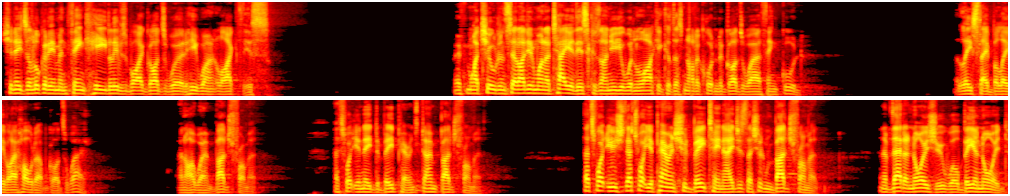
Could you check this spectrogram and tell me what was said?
She needs to look at him and think, he lives by God's Word. He won't like this. If my children said, I didn't want to tell you this because I knew you wouldn't like it because it's not according to God's way, I think good. At least they believe I hold up God's way and I won't budge from it. That's what you need to be, parents. Don't budge from it. That's what, you, that's what your parents should be, teenagers. They shouldn't budge from it. And if that annoys you, well, be annoyed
